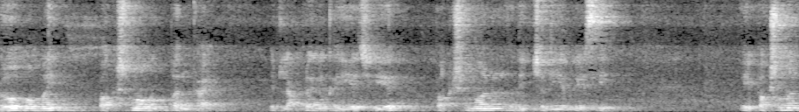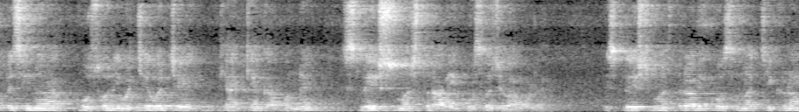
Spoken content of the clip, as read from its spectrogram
રોગમય પક્ષમાં ઉત્પન્ન થાય. એટલે આપણે એને કહીએ છીએ પક્ષમલ અધિચ્છદીય પેશી. એ પક્ષમલ પેશીના કોષોની વચ્ચે વચ્ચે ક્યાંક ક્યાંક આપણને શ્લેષ્મ સ્ત્રાવી કોષો જોવા મળે. એ શ્લેષ્મ સ્ત્રાવી કોષોના ચીકણા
